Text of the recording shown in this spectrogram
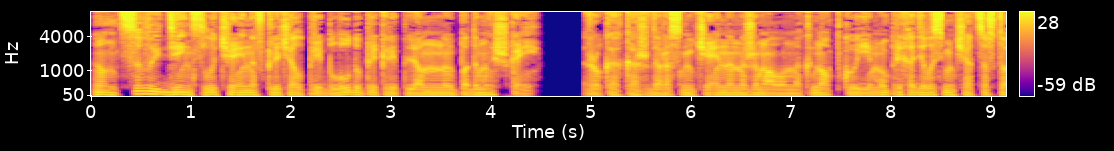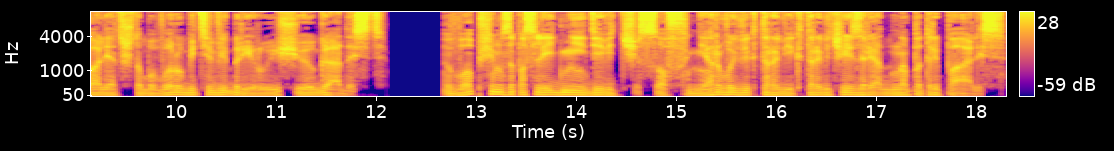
Он целый день случайно включал приблуду, прикрепленную под мышкой. Рука каждый раз нечаянно нажимала на кнопку, и ему приходилось мчаться в туалет, чтобы вырубить вибрирующую гадость. В общем, за последние девять часов нервы Виктора Викторовича изрядно потрепались.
